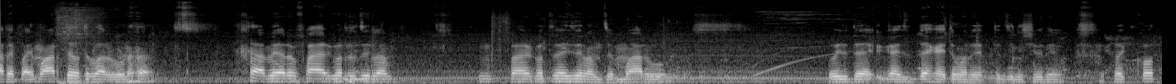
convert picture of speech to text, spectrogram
আরে ভাই মারতে হতে পারব না। আমি আরও ফায়ার করতে দিলাম। ফায়ার করতে চাইছিলাম যে মারবো। ওই যে দেখাই তোমার একটা জিনিস, ওই দেখো। কত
